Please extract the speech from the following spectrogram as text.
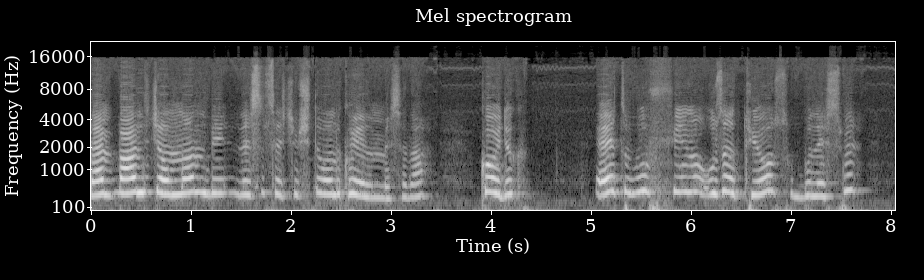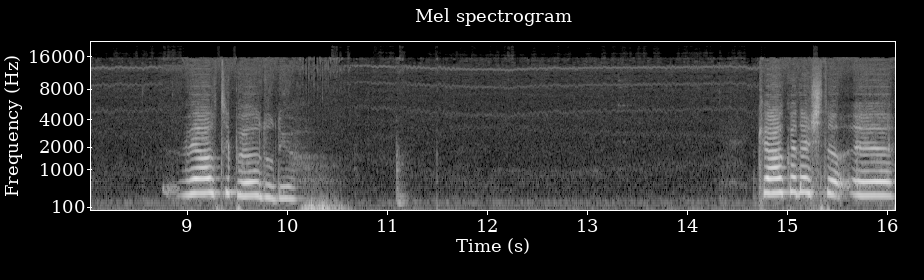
Ben Bandi camdan bir resim seçmiştim. Onu koyalım mesela. Koyduk. Evet bu filmi uzatıyoruz. Bu resmi. Ve artık böyle duruyor. Ki arkadaşlar e,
